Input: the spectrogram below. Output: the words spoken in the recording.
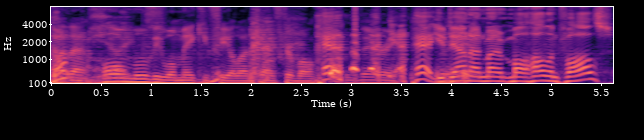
Oh, that whole movie will make you feel uncomfortable. Very. Pat, you down on Mul- Mulholland Falls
